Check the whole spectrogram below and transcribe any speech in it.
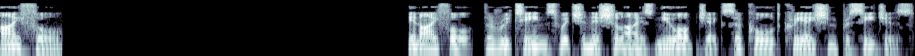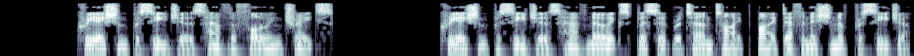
Eiffel In Eiffel, the routines which initialize new objects are called creation procedures. Creation procedures have the following traits Creation procedures have no explicit return type by definition of procedure.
